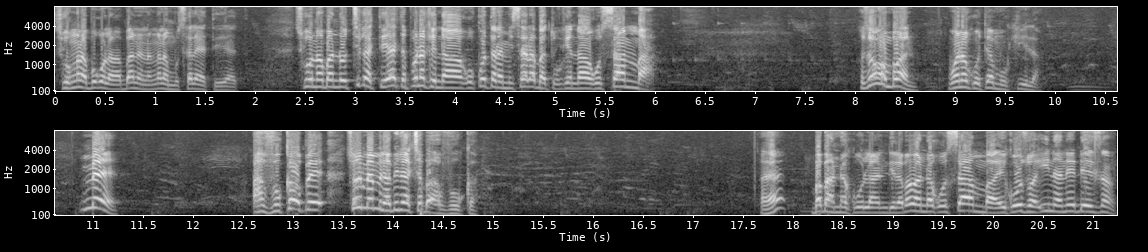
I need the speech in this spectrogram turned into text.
sikoyo ngai nabokolaka bana na ngai na mosala ya teyatre sikoyo na banda otika teyatre mpo nakendaka kokɔta na misala bato kokendaka kosamba ozo comprendre wana kote ya mokila mais avocat mpe soki meme na bino atya baavocat hein? babanda kolandela babanda kosamba ekozwa une année deux ans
